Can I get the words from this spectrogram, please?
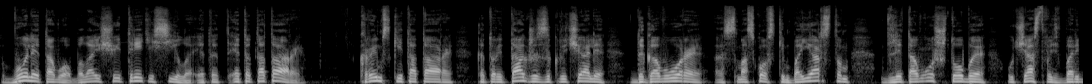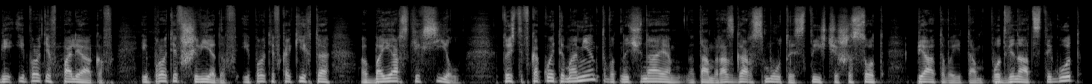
Более того, была еще и третья сила, это, это татары – крымские татары, которые также заключали договоры э, с московским боярством для того, чтобы участвовать в борьбе и против поляков, и против шведов, и против каких-то э, боярских сил. То есть в какой-то момент, вот начиная э, там разгар смуты с 1605 и там по 12 год,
